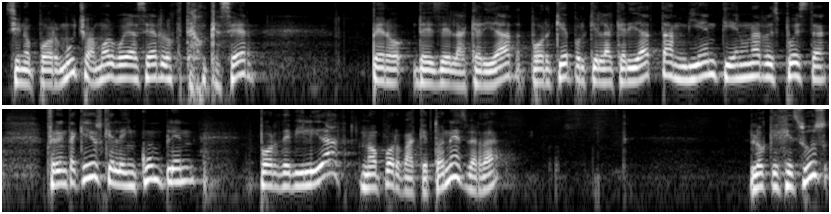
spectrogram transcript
sino por mucho amor voy a hacer lo que tengo que hacer. Pero desde la caridad. ¿Por qué? Porque la caridad también tiene una respuesta frente a aquellos que le incumplen por debilidad, no por baquetones, ¿verdad? Lo que Jesús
